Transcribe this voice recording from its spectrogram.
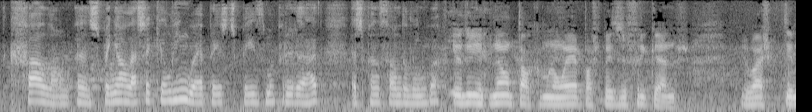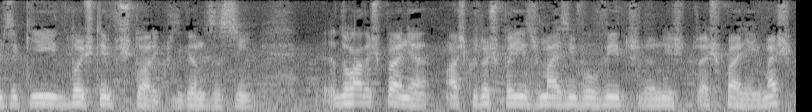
de que falam uh, espanhol. Acha que a língua é para estes países uma prioridade, a expansão da língua? Eu diria que não, tal como não é para os países africanos. Eu acho que temos aqui dois tempos históricos, digamos assim. Do lado da Espanha, acho que os dois países mais envolvidos nisto, a Espanha e o México.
